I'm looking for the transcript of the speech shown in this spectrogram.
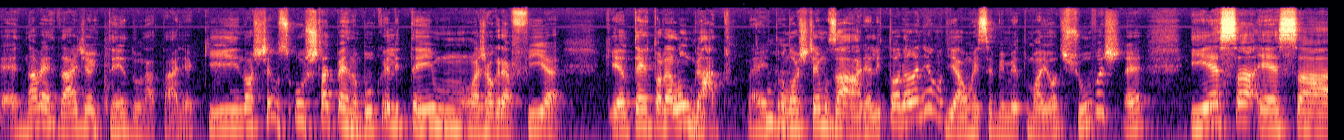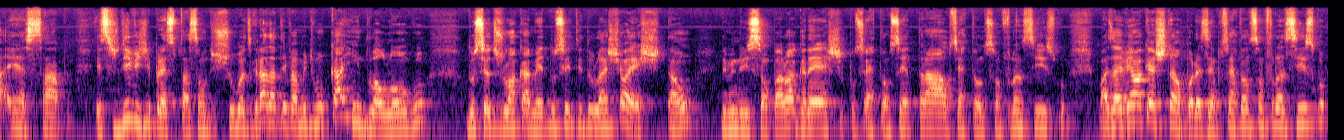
É, na verdade, eu entendo, Natália, que nós temos. O estado de Pernambuco ele tem uma geografia que é um território alongado. Né? Então, uhum. nós temos a área litorânea, onde há um recebimento maior de chuvas, né? e essa, essa, essa, esses níveis de precipitação de chuvas gradativamente vão caindo ao longo do seu deslocamento no sentido leste-oeste. Então, diminuição para o agreste, para o sertão central, sertão de São Francisco. Mas aí vem uma questão, por exemplo, o sertão de São Francisco,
